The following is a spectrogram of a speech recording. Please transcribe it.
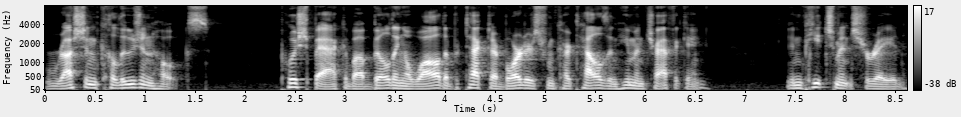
Russian collusion hoax, pushback about building a wall to protect our borders from cartels and human trafficking, impeachment charade,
